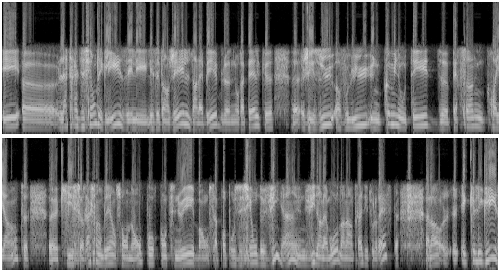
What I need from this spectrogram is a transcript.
et euh, la tradition de l'Église et les, les, évangiles dans la Bible nous rappellent que euh, Jésus a voulu une communauté de personnes croyantes euh, qui se rassemblaient en son nom pour continuer, bon, sa proposition de vie, hein, une vie dans l'amour, dans l'entraide et tout le reste. Alors, et que l'Église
